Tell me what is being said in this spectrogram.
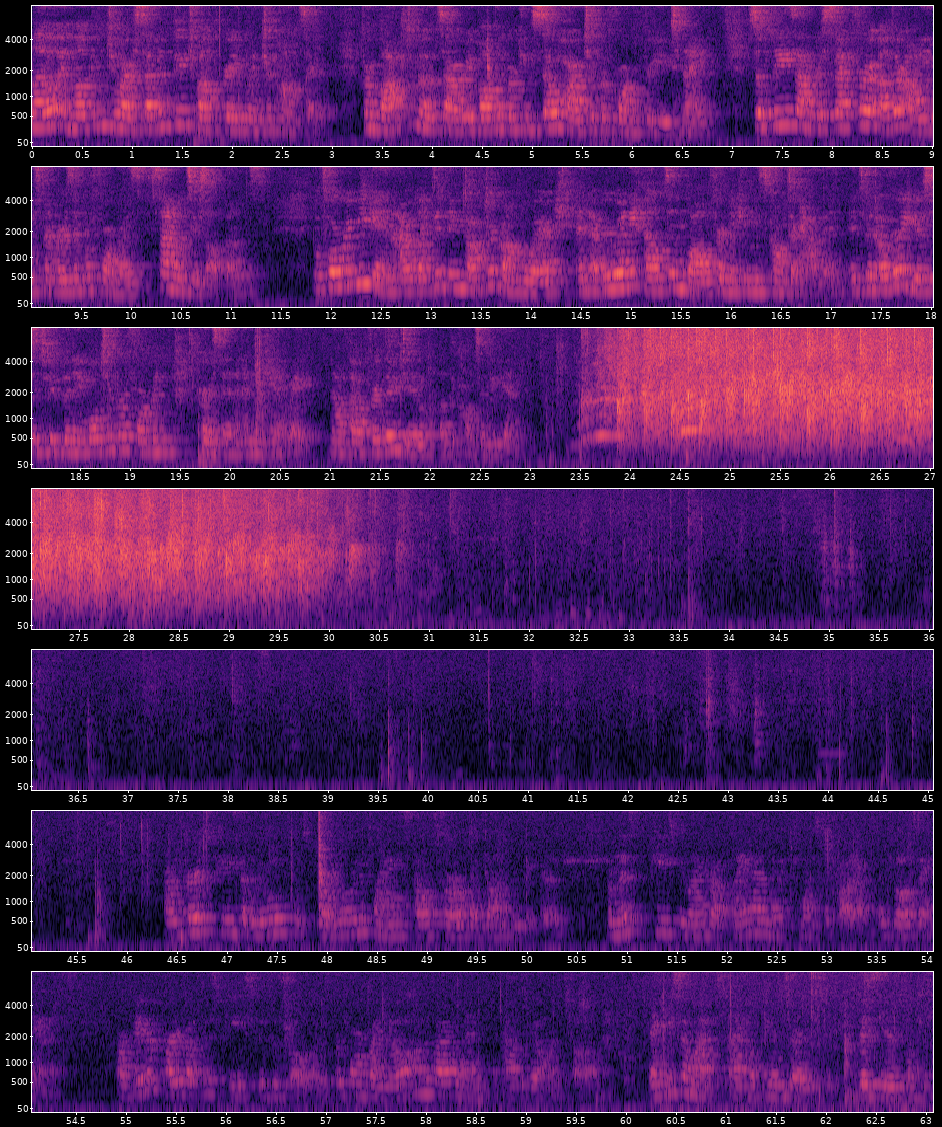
welcome to our 7th through 12th grade winter concert. From Bach to Mozart, we've all been working so hard to perform for you tonight. So please, out of respect for other audience members and performers, silence your cell phones. Before we begin, I would like to thank Dr. Gongaware and everyone else involved for making this concert happen. It's been over a year since we've been able to perform in person, and we can't wait. Now, without further ado, let the concert begin. Our first piece that we will, that we will be playing is Don Brubaker. From this piece, we learned about playing our notes more staccato, as well as dynamics. Our favorite part about this piece is the solos, performed by Noah on the violin and Abigail on the cello. Thank you so much, and I hope you enjoy this, this year's winter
